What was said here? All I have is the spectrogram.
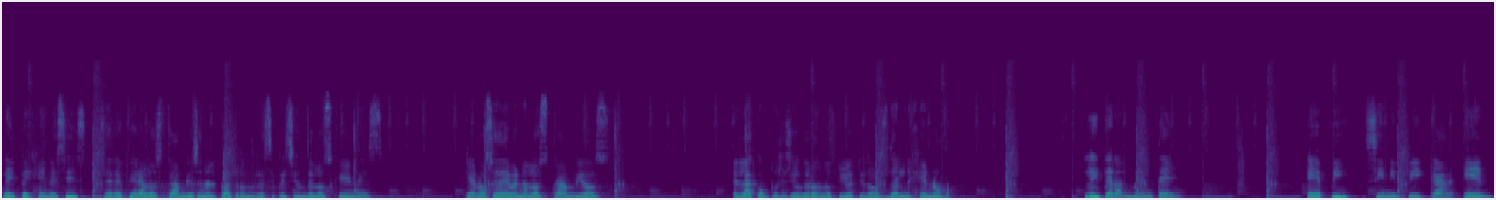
La hipogénesis se refiere a los cambios en el patrón de la expresión de los genes que no se deben a los cambios en la composición de los nucleótidos del genoma. Literalmente, epi significa en,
